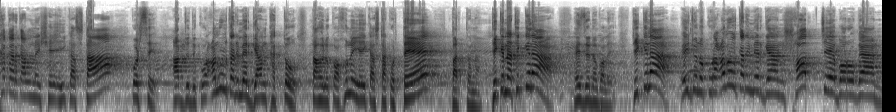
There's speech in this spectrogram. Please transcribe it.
থাকার কারণে সে এই কাজটা করছে। আর যদি কোরআনুল করিমের জ্ঞান থাকতো, তাহলে কখনোই এই কাজটা করতে পারতো না। ঠিক না, ঠিক কিনা? এই জন্য বলে। ঠিক কিনা? এই জন্য কোরআনুল করিমের জ্ঞান সবচেয়ে বড় জ্ঞান,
